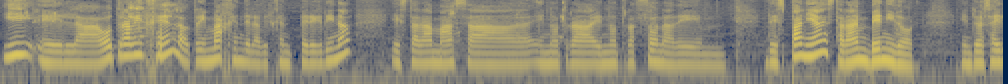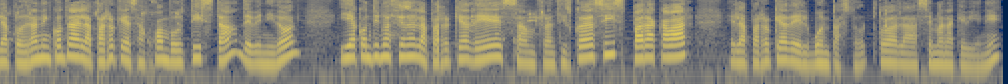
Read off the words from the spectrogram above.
y eh, la otra Virgen, la otra imagen de la Virgen Peregrina estará más a- en otra en otra zona de, de España, estará en Benidorm. Entonces ahí la podrán encontrar en la parroquia de San Juan Bautista de Benidorm y a continuación en la parroquia de San Francisco de Asís para acabar en la parroquia del Buen Pastor toda la semana que viene.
